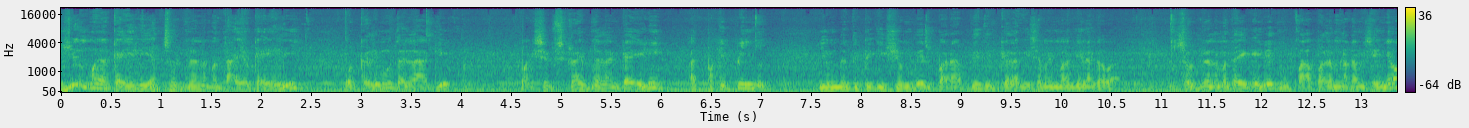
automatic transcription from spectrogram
Yun mga Kaylee at solve na naman tayo Kaylee. Huwag kalimutan lagi. Pag-subscribe na lang Kaylee at pakipindot yung notification bell para updated ka lagi sa may mga ginagawa. Solve na naman tayo Kaylee at magpapalam na kami sa inyo.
